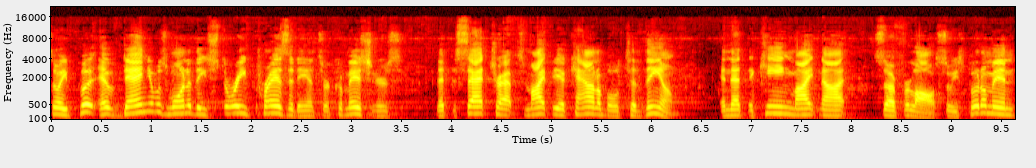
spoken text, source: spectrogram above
so he put Daniel was one of these three presidents or commissioners that the satraps might be accountable to them, and that the king might not suffer loss. So he's put them in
